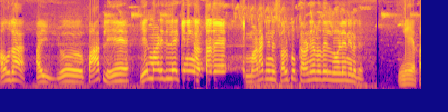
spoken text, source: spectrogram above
ಹೌದಾ? ಅಯ್ಯೋ ಪಾಪ್ಲಿ ಏನ್ ಮಾಡಿದಿಲ್ಲ ಆಕಿ ನಿಂಗ ಅಂತದೆ? ಮಾಡಾಕ್ ನಿನ್ನ ಸ್ವಲ್ಪ ಕರುಣೆ ಅನ್ನೋದೇ ಇಲ್ಲ ನೋಡ್ಲೆ ನಿನಗ. ಲೇ ಅಪ್ಪ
